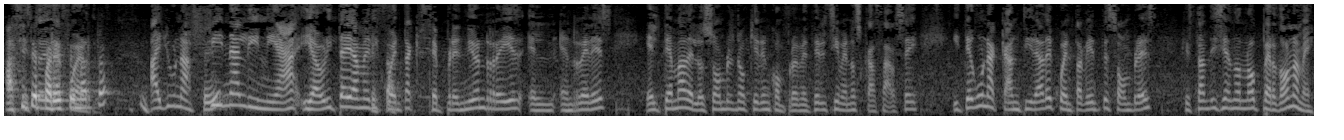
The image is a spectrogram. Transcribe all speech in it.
¿Así Estoy te parece. Marta? Hay una ¿Sí? fina línea y ahorita ya me di Exacto. cuenta que se prendió en redes, en, en redes el tema de los hombres no quieren comprometerse y menos casarse. Y tengo una cantidad de cuentavientes hombres que están diciendo, no, perdóname,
